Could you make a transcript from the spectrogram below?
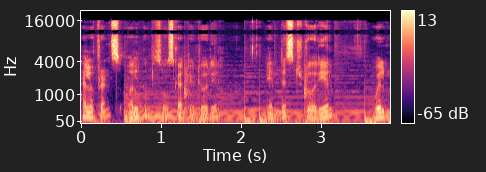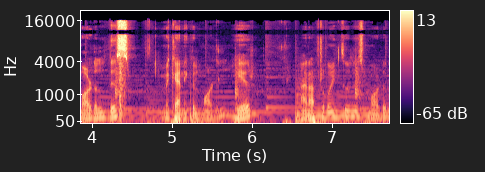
Hello friends, welcome to SourceCAD tutorial. In this tutorial, we'll model this mechanical model here and after going through this model,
